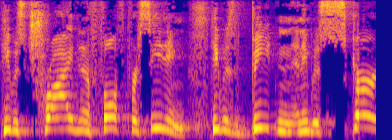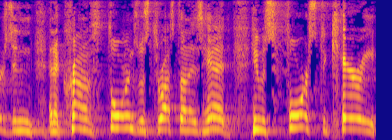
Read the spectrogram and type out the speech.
He was tried in a false proceeding. He was beaten and he was scourged, and, and a crown of thorns was thrust on his head. He was forced to carry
